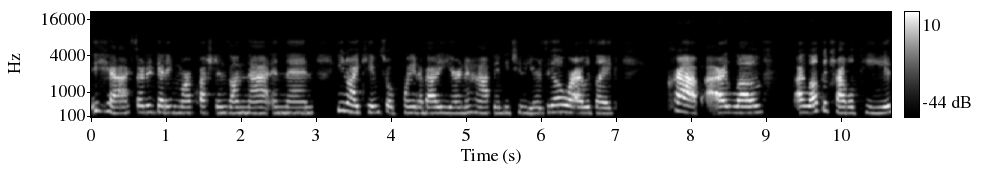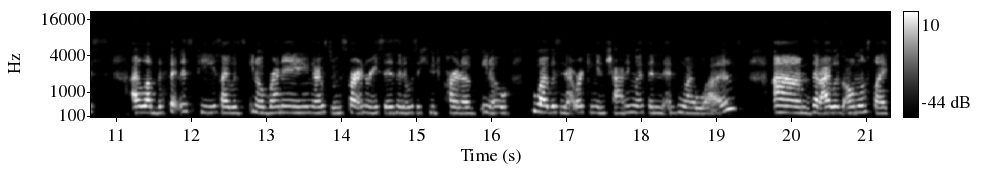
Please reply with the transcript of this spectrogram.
yeah, I started getting more questions on that. And then, you know, I came to a point about a year and a half, maybe two years ago, where I was like, crap, I love I love the travel piece. I love the fitness piece. I was, you know, running, I was doing Spartan races, and it was a huge part of, you know, who I was networking and chatting with and, and who I was. Um, that I was almost like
